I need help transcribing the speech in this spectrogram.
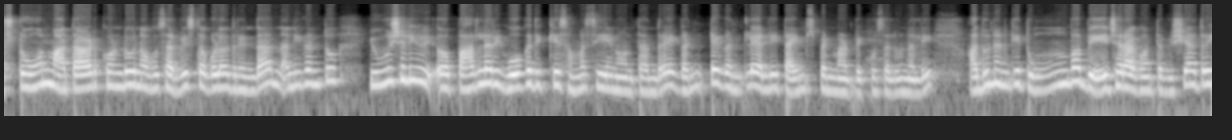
ಅಷ್ಟೊಂದು ಮಾತಾಡಿಕೊಂಡು ನಾವು ಸರ್ವಿಸ್ ತಗೊಳ್ಳೋದ್ರಿಂದ ನನಗಂತೂ ಯೂಶಲಿ ಪಾರ್ಲರಿಗೆ ಹೋಗೋದಕ್ಕೆ ಸಮಸ್ಯೆ ಏನು ಅಂತಂದರೆ ಗಂಟೆ ಗಂಟಲೆ ಅಲ್ಲಿ ಟೈಮ್ ಸ್ಪೆಂಡ್ ಮಾಡಬೇಕು ಸಲೂನಲ್ಲಿ ಅದು ನನಗೆ ತುಂಬ ಬೇಜಾರಾಗುವಂಥ ವಿಷಯ. ಆದರೆ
